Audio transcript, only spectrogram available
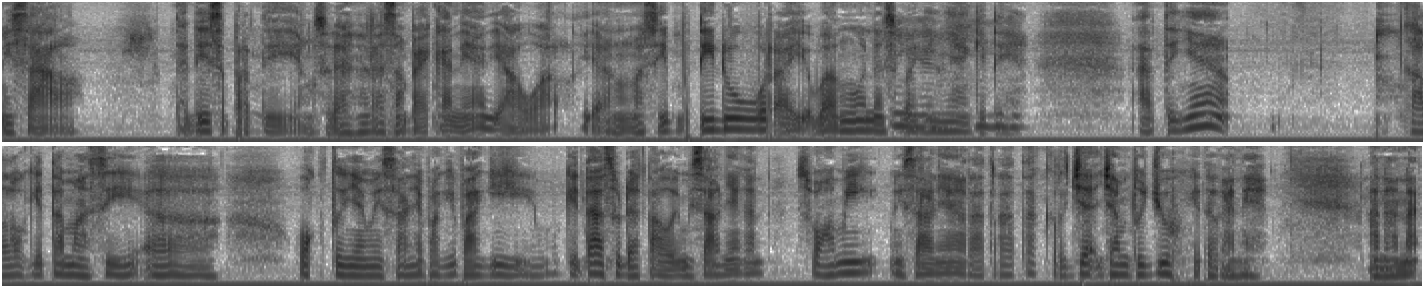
Misal tadi seperti yang sudah Nela sampaikan ya di awal yang masih tidur ayo bangun dan sebagainya iya. gitu ya. Artinya kalau kita masih uh, waktunya misalnya pagi-pagi kita sudah tahu misalnya kan suami misalnya rata-rata kerja jam 7 gitu kan ya. Anak-anak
